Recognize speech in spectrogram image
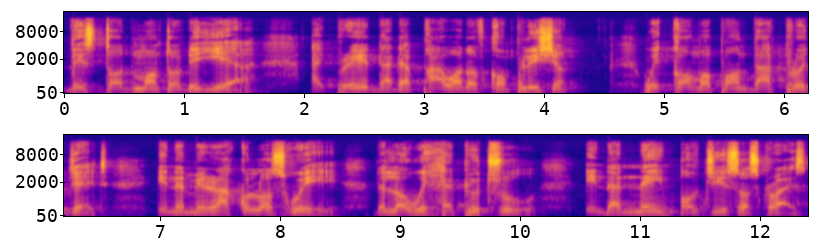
this third month of the year, I pray that the power of completion will come upon that project in a miraculous way. The Lord will help you through in the name of Jesus Christ.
